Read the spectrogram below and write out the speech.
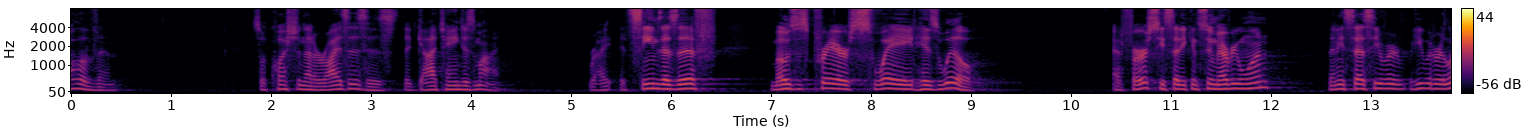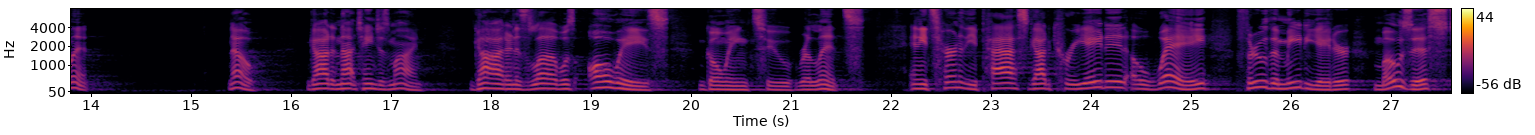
all of them. So, a question that arises is Did God change his mind? Right? It seems as if Moses' prayer swayed his will. At first, he said he consume everyone. Then he says he would, he would relent. No, God did not change his mind. God, in his love, was always going to relent. In eternity past, God created a way through the mediator, Moses,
